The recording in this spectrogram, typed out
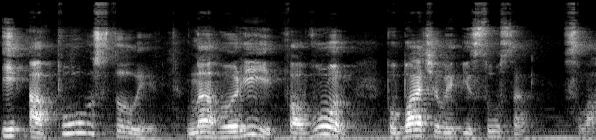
і апостоли на горі Фавор побачили Ісуса в славі.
